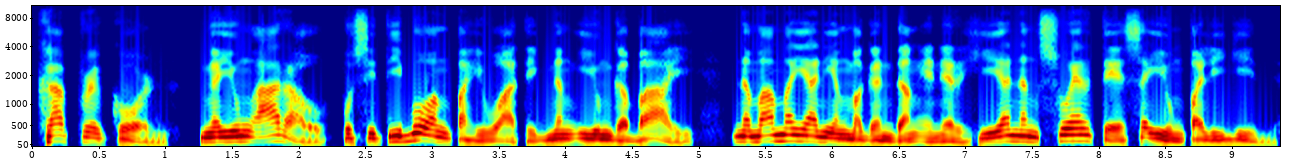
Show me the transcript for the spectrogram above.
Capricorn, ngayong araw, positibo ang pahiwatig ng iyong gabay, namamayani ang magandang enerhiya ng swerte sa iyong paligid.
